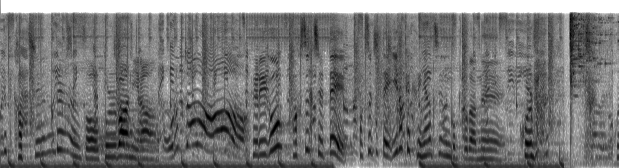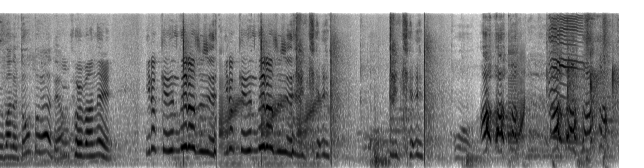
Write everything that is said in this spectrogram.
이렇게 같이 흔들면서 골반이랑 어렵잖아. 그리고 박수 칠 때 박수 칠 때 이렇게 그냥 치는 것보다는 골반 골반을 또 또 해야 돼요. 골반을 이렇게 흔들어 주시 이렇게 흔들어 주시 이렇게 이렇게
